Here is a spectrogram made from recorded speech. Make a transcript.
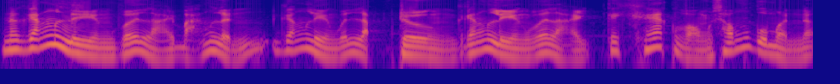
nó gắn liền với lại bản lĩnh, gắn liền với lập trường, gắn liền với lại cái khát vọng sống của mình đó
